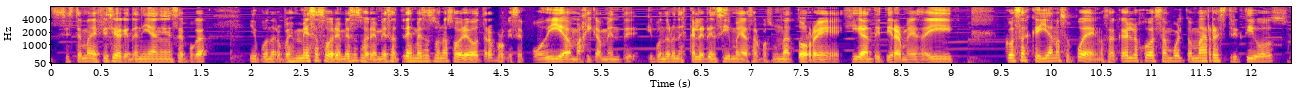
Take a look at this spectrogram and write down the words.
sistema de física que tenían en esa época y poner pues mesa sobre mesa sobre mesa, tres mesas una sobre otra, porque se podía mágicamente, y poner una escalera encima y hacer pues una torre gigante y tirarme desde ahí. Cosas que ya no se pueden. O sea, acá los juegos se han vuelto más restrictivos,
